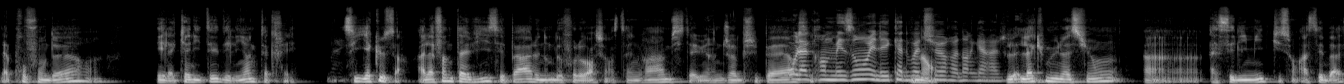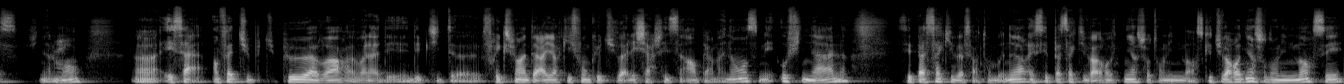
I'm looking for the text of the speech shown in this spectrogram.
la profondeur et la qualité des liens que tu as créés. Il n'y a que ça. À la fin de ta vie, c'est pas le nombre de followers sur Instagram, si tu as eu un job super. Ou la grande maison et les quatre voitures dans le garage. L'accumulation a ses limites qui sont assez basses, finalement. Euh, et ça, en fait, tu, peux avoir euh, voilà, des, petites euh, frictions intérieures qui font que tu vas aller chercher ça en permanence. Mais au final, c'est pas ça qui va faire ton bonheur et c'est pas ça que tu vas retenir sur ton ligne mort. Ce que tu vas retenir sur ton ligne mort, c'est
